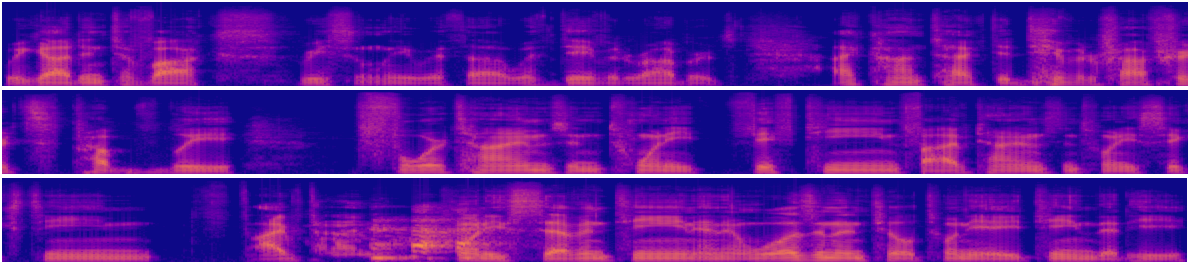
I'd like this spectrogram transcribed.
we got into Vox recently with uh, with David Roberts, I contacted David Roberts probably four times in 2015, five times in 2016, five times in 2017, and it wasn't until 2018 that he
